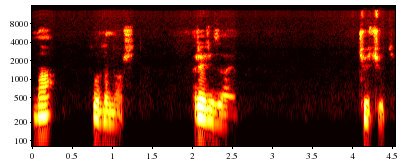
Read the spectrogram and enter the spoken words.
на плодоношення. Прирізаємо. Чуть-чуть.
